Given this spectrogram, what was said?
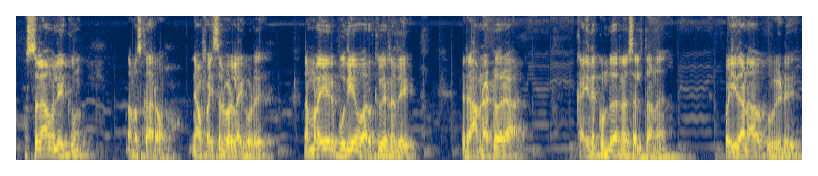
അസ്സാം വലൈക്കും നമസ്കാരം. ഞാൻ ഫൈസൽ വെള്ളായിക്കോട്. നമ്മളെ ഈ ഒരു പുതിയ വർക്ക് വരുന്നത് രാമനാട്ടുകര കൈതക്കുണ്ട് പറഞ്ഞ സ്ഥലത്താണ്. അപ്പോൾ ഇതാണ് ആ വീട്.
